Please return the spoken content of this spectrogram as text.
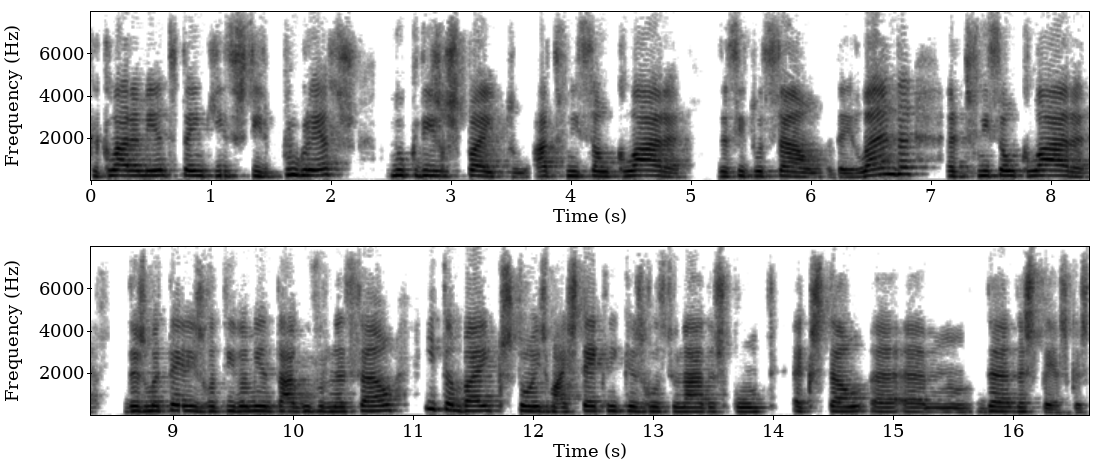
que claramente tem que existir progressos no que diz respeito à definição clara da situação da Irlanda, a definição clara das matérias relativamente à governação e também questões mais técnicas relacionadas com a questão uh, ah, um, da, das pescas.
